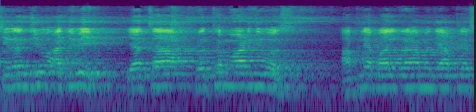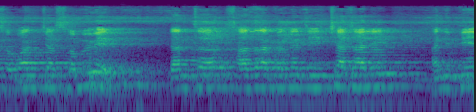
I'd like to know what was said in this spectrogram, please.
चिरंजीव आदवे याचा प्रथम वाढदिवस आपल्या बालगृहामध्ये आपल्या सर्वांच्या समवेत त्यांचं साजरा करण्याची इच्छा झाली आणि ते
